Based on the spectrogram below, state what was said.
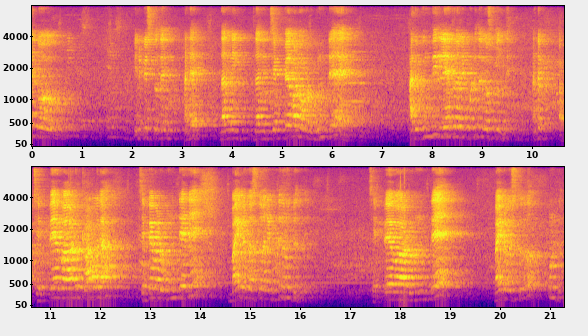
నీకు వినిపిస్తుంది? అంటే దాన్ని దాన్ని చెప్పేవాడు ఒకడు ఉంటే అది ఉంది లేదు అనేటువంటిది వస్తుంది. అంటే చెప్పేవాడు కావాలిగా చెప్పేవాడు ఉంటేనే బయట వస్తువు అనేటువంటిది ఉంటుంది. చెప్పేవాడు ఉంటే బయట వస్తువు ఉంటుంది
